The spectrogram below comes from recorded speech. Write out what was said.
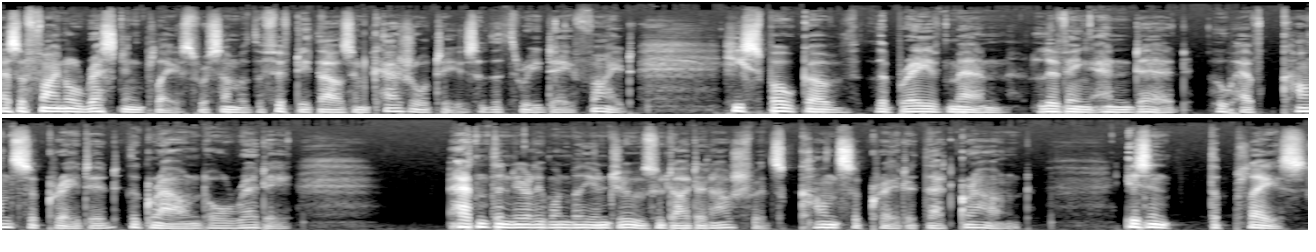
as a final resting place for some of the 50,000 casualties of the three day fight. He spoke of the brave men, living and dead, who have consecrated the ground already. Hadn't the nearly one million Jews who died at Auschwitz consecrated that ground? Isn't the place,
